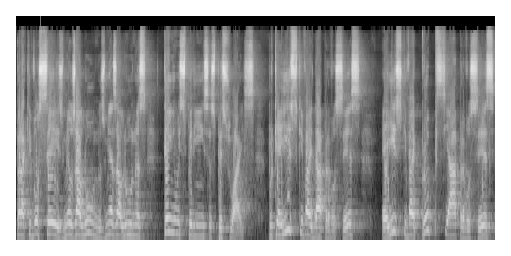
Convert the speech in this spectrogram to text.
para que vocês, meus alunos, minhas alunas, tenham experiências pessoais, porque é isso que vai dar para vocês, é isso que vai propiciar para vocês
